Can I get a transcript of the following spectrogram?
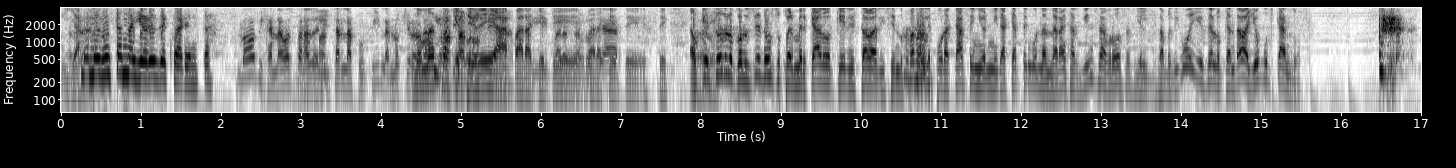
y ya. No me gustan mayores de 40. No, nada más para delitar la pupila, no quiero Nomás para que te vea, para Sí, que para te, sabrosear. para que te, este, aunque ver, tú bueno. lo conociste en un supermercado que él estaba diciendo, pásale por acá, señor, mira, acá tengo unas naranjas bien sabrosas y él sabe, digo, oye, eso es lo que andaba yo buscando.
